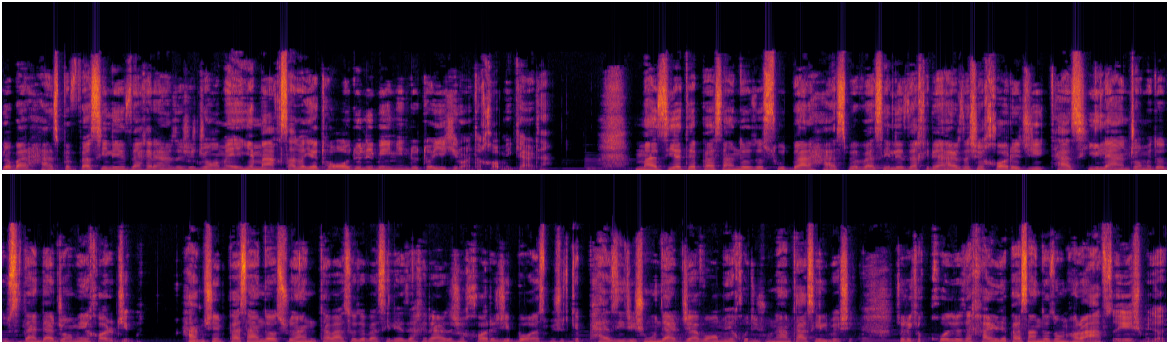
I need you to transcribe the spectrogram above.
یا بر حسب وسیله ذخیره ارزش جامعه مقصد و یا تعادلی بین این دوتا یکی رو انتخاب می‌کردن. مزیت پسنداز سود بر حسب وسیله ذخیره ارزش خارجی تسهیل انجام داد و در جامعه خارجی بود. همچنین پس انداز شدن توسط وسیله ذخیره ارزش خارجی باعث می‌شد که پذیریشون در جوامع خودشون هم تسهیل بشه چرا که قدرت خرید پس انداز اونها رو افزایش می‌داد.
